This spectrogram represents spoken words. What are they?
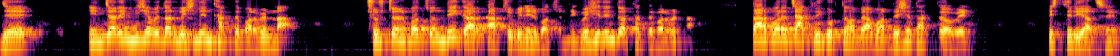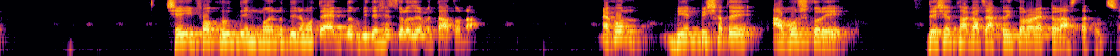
যে ইন্টারিম হিসেবে তো আর বেশি দিন থাকতে পারবেন না। সুষ্ঠু নির্বাচন দিক আর কারচুপি নির্বাচন দিক। বেশি দিন তো আর থাকতে পারবেন না। তারপরে চাকরি করতে হবে, আবার দেশে থাকতে হবে। স্ত্রী আছে। সেই ফখরুদ্দিন মঈনুদ্দিনের মতো একদম বিদেশে চলে যাবেন তা তো না। এখন বিএনপির সাথে আপোষ করে দেশে থাকা চাকরি করার একটা রাস্তা খুঁজছে।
